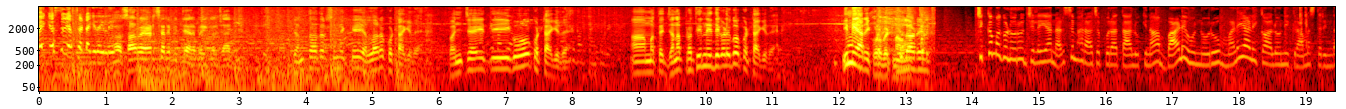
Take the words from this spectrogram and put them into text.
ಬೈಕ್ ಎಷ್ಟು ಅಪ್ಸೆಟ್ ಆಗಿದೆ ಇಲ್ಲಿ? ಸರ್ ಎರಡು ಸರಿ ಬಿದ್ದಾರೆ ಬೈಕಲ್ಲಿ ಜಾರಿ ಜನತಾ ದರ್ಶನಕ್ಕೆ ಎಲ್ಲರೂ ಕೊಟ್ಟಾಗಿದೆ. ಪಂಚಾಯಿತಿಗೂ ಕೊಟ್ಟಾಗಿದೆ. ಮತ್ತೆ ಜನಪ್ರತಿನಿಧಿಗಳಿಗೂ ಕೊಟ್ಟಾಗಿದೆ. ಇನ್ನು ಯಾರಿಗೆ ಕೊಡ್ಬೇಕು ನಾವು? ಚಿಕ್ಕಮಗಳೂರು ಜಿಲ್ಲೆಯ ನರಸಿಂಹರಾಜಪುರ ತಾಲೂಕಿನ ಬಾಳೆಹೊನ್ನೂರು ಮಳೆಯಾಳಿ ಕಾಲೋನಿ ಗ್ರಾಮಸ್ಥರಿಂದ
